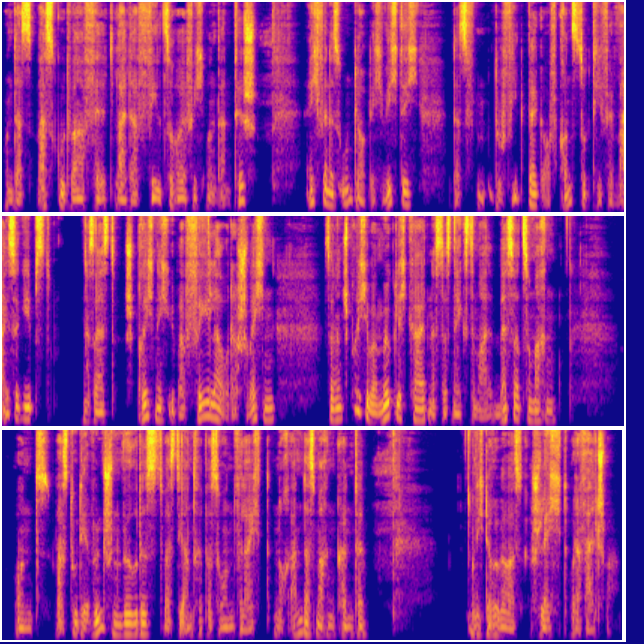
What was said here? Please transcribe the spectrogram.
Und das, was gut war, fällt leider viel zu häufig unter den Tisch. Ich finde es unglaublich wichtig, dass du Feedback auf konstruktive Weise gibst. Das heißt, sprich nicht über Fehler oder Schwächen, sondern sprich über Möglichkeiten, es das nächste Mal besser zu machen und was du dir wünschen würdest, was die andere Person vielleicht noch anders machen könnte und nicht darüber, was schlecht oder falsch war.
